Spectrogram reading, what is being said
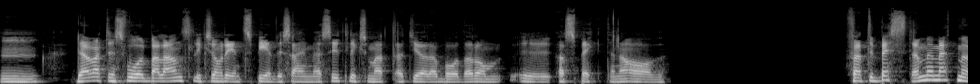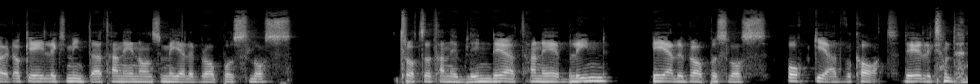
Mm det har varit en svår balans liksom rent speldesignmässigt. Liksom att, att göra båda de eh, aspekterna av... För att det bästa med Matt Murdock är liksom inte att han är någon som är jävligt bra på att slåss. Trots att han är blind. Det är att han är blind, är jävligt bra på att slåss och är advokat. Det är liksom den,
